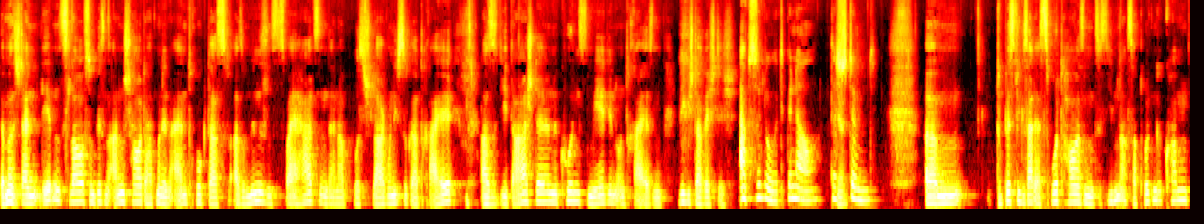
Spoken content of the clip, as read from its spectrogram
Wenn man sich deinen Lebenslauf so ein bisschen anschaut, da hat man den Eindruck, dass also mindestens zwei Herzen in deiner Brust schlagen und nicht sogar drei. Also die darstellende Kunst, Medien und Reisen. Liege ich da richtig? Absolut, genau. Das ja. stimmt. Ähm, du bist, wie gesagt, erst 2007 nach Saarbrücken gekommen.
